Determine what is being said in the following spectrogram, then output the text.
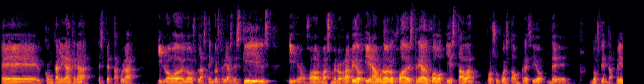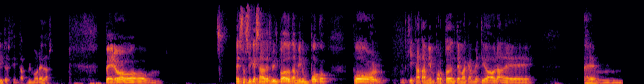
eh, con calidad que era espectacular. Y luego los, las cinco estrellas de skills, y era un jugador más o menos rápido, y era uno de los jugadores estrella del juego, y estaba, por supuesto, a un precio de 200.000, 300.000 monedas. Pero eso sí que se ha desvirtuado también un poco por quizá también por todo el tema que han metido ahora de, Em,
